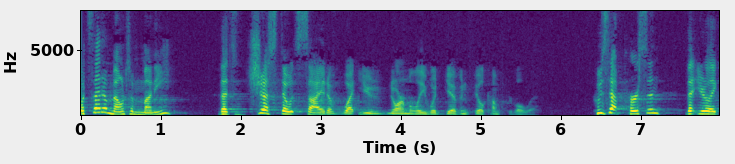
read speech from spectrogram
What's that amount of money that's just outside of what you normally would give and feel comfortable with? Who's that person that you're like,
